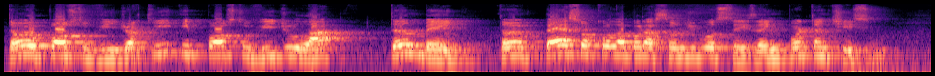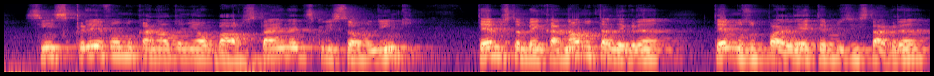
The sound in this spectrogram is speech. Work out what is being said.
Então eu posto vídeo aqui e posto vídeo lá também. Então eu peço a colaboração de vocês, é importantíssimo. Se inscrevam no canal Daniel Barros, está aí na descrição o link. Temos também canal no Telegram, temos o Parler, temos o Instagram,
